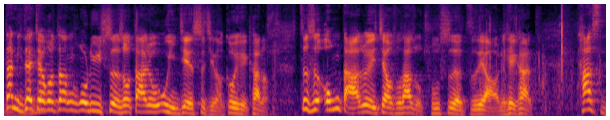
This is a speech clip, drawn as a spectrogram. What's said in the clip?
但你在加州当过律师的时候，大家就问一件事情了。各位可以看到，这是翁达瑞教授他所出示的资料，你可以看，他是。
